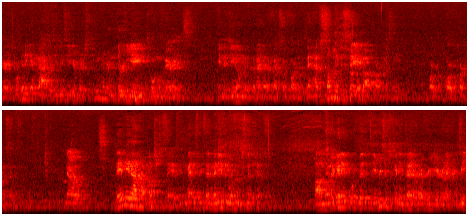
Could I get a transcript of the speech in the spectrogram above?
variants, we're going to get back, as you can see here, there's 338 total variants in the genome that have been identified so far that, that have something to say about Parkinson or, or Parkinson's. Now, they may not have much to say. As, as we said, many of them are from SNP chips. Um, and they're getting, the, the research is getting better every year and every week.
